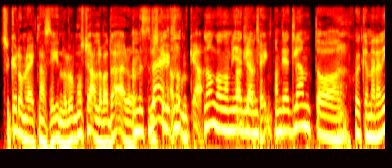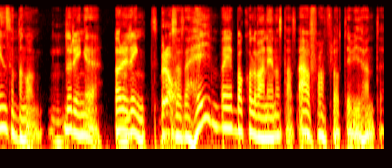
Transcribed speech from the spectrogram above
så kan de räknas in och då måste ju alla vara där och Ja, men det ska ju om- funka. Någon gång om vi har glömt, om vi har glömt att sjukanmäla Vincent någon gång, då ringer det. Då har det ringt. Bra. Och så säger hej, vad är- bara kolla var han är någonstans. Ah, fan förlåt, det vi har inte.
